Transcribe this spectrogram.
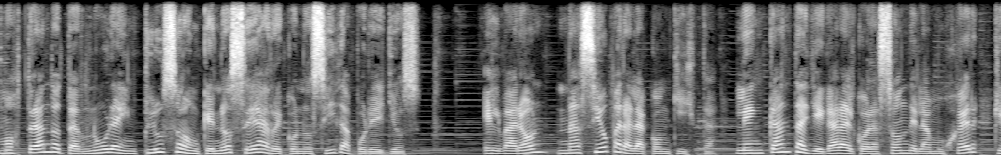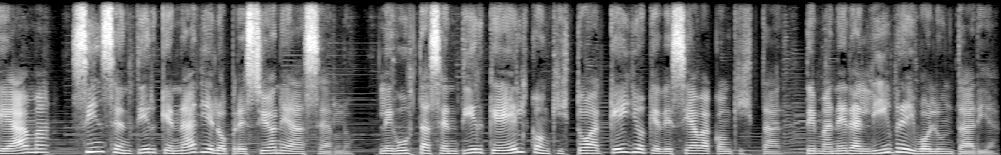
mostrando ternura incluso aunque no sea reconocida por ellos. El varón nació para la conquista, le encanta llegar al corazón de la mujer que ama sin sentir que nadie lo presione a hacerlo. Le gusta sentir que él conquistó aquello que deseaba conquistar, de manera libre y voluntaria.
